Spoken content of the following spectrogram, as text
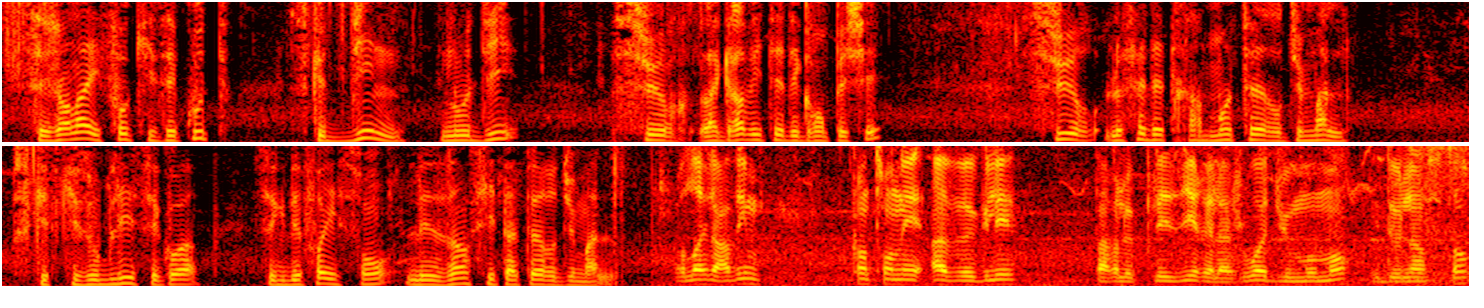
Ces gens-là, il faut qu'ils écoutent ce que Din nous dit sur la gravité des grands péchés, sur le fait d'être un moteur du mal. Parce que ce qu'ils oublient, c'est quoi? C'est que des fois, ils sont les incitateurs du mal. Quand on est aveuglé par le plaisir et la joie du moment et de l'instant,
